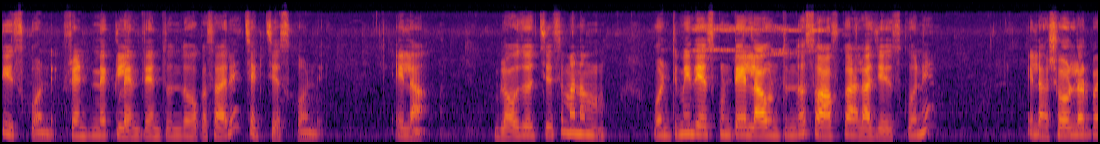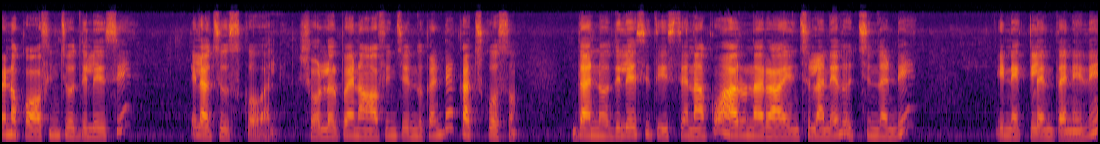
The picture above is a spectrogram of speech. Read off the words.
తీసుకోండి. ఫ్రంట్ నెక్ లెంత్ ఎంత ఉందో ఒకసారి చెక్ చేసుకోండి. ఇలా బ్లౌజ్ వచ్చేసి మనం ఒంటి మీద వేసుకుంటే ఎలా ఉంటుందో సాఫ్ట్గా అలా చేసుకొని ఇలా షోల్డర్ పైన ఒక హాఫ్ ఇంచ్ వదిలేసి ఇలా చూసుకోవాలి. షోల్డర్ పైన హాఫ్ ఇంచ్ ఎందుకంటే ఖర్చు కోసం. దాన్ని వదిలేసి తీస్తే నాకు ఆరున్నర ఇంచులు అనేది వచ్చిందండి ఈ నెక్ లెంత్ అనేది.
